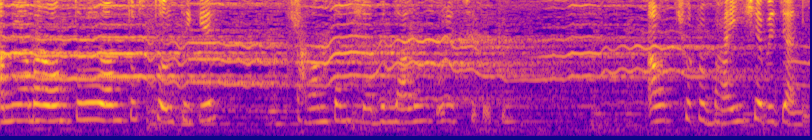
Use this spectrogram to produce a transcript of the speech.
আমি আমার অন্তরের অন্তঃস্থল থেকে সন্তান হিসাবে লালন করেছি তোকে। আমার ছোট ভাই হিসেবে জানি।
